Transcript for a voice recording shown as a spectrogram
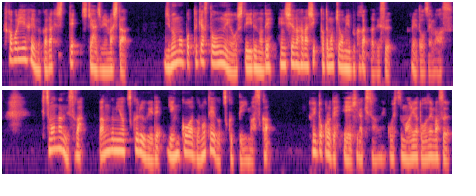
深堀 FM から知って聞き始めました。自分もポッドキャスト運営をしているので、編集の話、とても興味深かったです。ありがとうございます。質問なんですが、番組を作る上で原稿はどの程度作っていますか？というところで、えー、ひらきさん、ご質問ありがとうございます。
